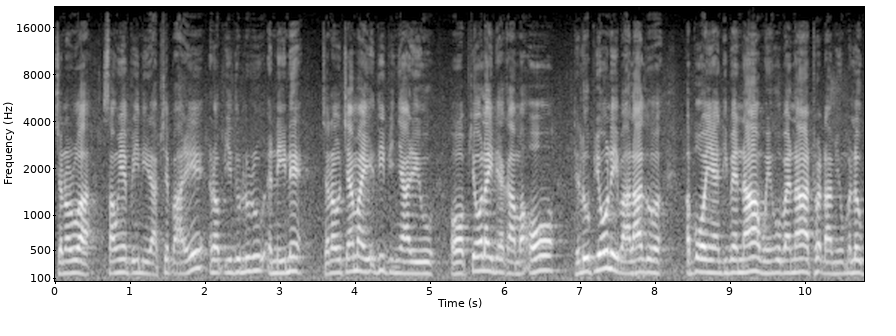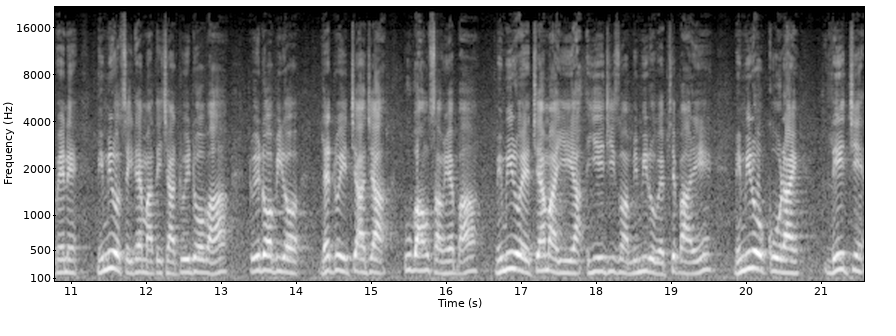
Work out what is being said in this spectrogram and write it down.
ကျွန်တော်တို့ကဆောင်ရွက်ပေးနေတာဖြစ်ပါတယ်အဲ့တော့ပြည်သူလူထုအနေနဲ့ ကျွန်တော်ကျမ်းမာရေးအသိပညာတွေကိုဟောပြောလိုက်တဲ့အခါမှာဩဒီလိုပြောနေပါလားဆိုတော့အပေါ်ယံဒီဘက်နာဝင်ဟိုဘက်နာထွက်တာမျိုးမလုပ်ဘဲနဲ့မိမိတို့စိတ်ထဲမှာတေချာတွေးတော့ပါတွေးတော့ပြီးတော့လက်တွေ့ကြကြပူပေါင်းဆောင်ရွက်ပါမိမိတို့ရဲ့ကျမ်းမာရေးကအရေးကြီးဆုံးကမိမိတို့ပဲဖြစ်ပါတယ်မိမိတို့ကိုယ်တိုင်လေးကျင့်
